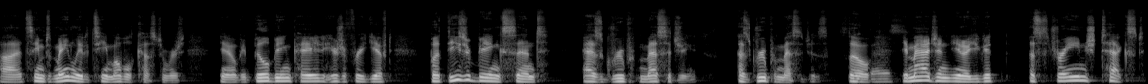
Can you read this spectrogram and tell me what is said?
Uh, it seems mainly to T-Mobile customers. You know, bill being paid. Here's a free gift. But these are being sent as group messaging, as group messages. So imagine, you know, you get a strange text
